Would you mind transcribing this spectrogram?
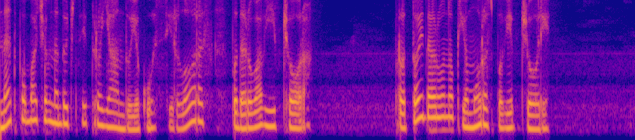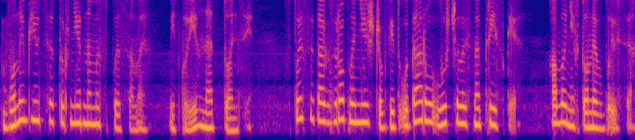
Нед побачив на дочці троянду, яку сір Лорес подарував їй вчора. Про той дарунок йому розповів Джорі. Вони б'ються турнірними списами, відповів Нед доньці. Списи так зроблені, щоб від удару лущились на тріски, аби ніхто не вбився.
